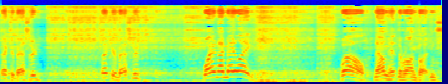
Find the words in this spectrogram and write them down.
Back here, bastard. Back here, bastard. Why ain't I meleeing? Well, now I'm hitting the wrong buttons.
